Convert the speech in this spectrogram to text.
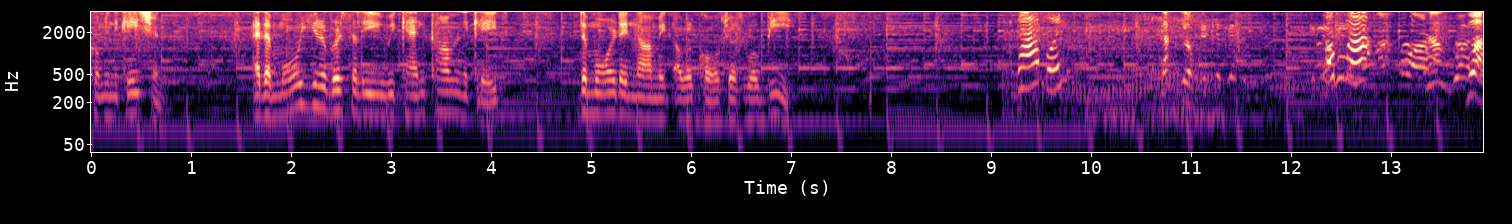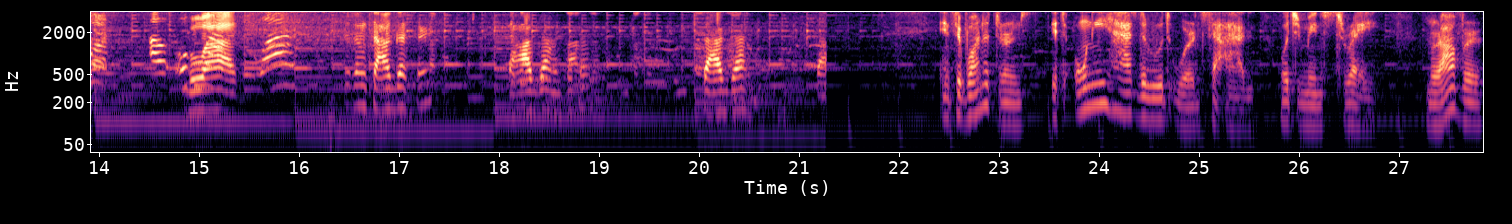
communication. And the more universally we can communicate, the more dynamic our cultures will be. Kahapon? Kakyo. Ugma? Buwas. Buwas. Buwas. Ito ang sir. In Cebuano terms, it only has the root word saag, which means stray. Moreover,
